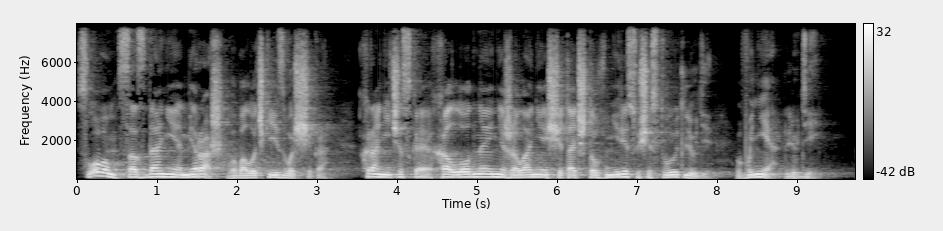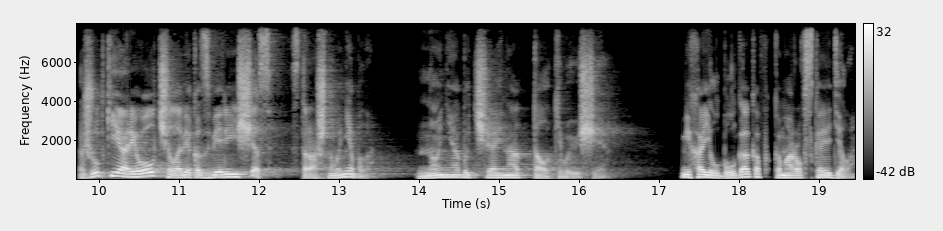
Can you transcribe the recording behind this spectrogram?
Словом, создание «мираж» в оболочке извозчика. Хроническое, холодное нежелание считать, что в мире существуют люди, вне людей. Жуткий ореол человека-зверя исчез, страшного не было, но необычайно отталкивающее. Михаил Булгаков «Комаровское дело».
